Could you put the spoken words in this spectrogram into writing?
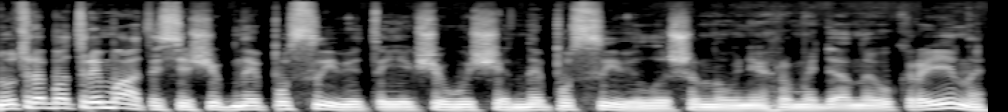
ну треба триматися, щоб не посивіти, якщо ви ще не посивіли, шановні громадяни України.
